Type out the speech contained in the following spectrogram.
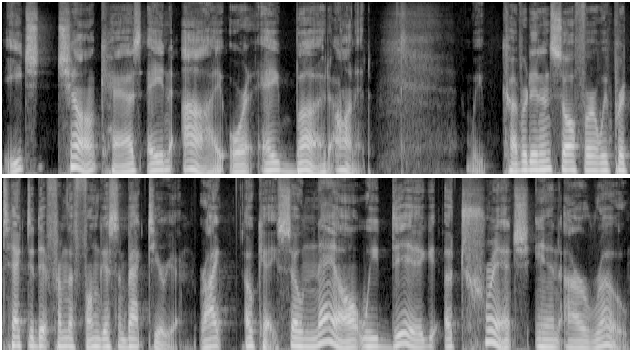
each chunk has an eye or a bud on it. We covered it in sulfur. We protected it from the fungus and bacteria, right? Okay, so now we dig a trench in our row.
